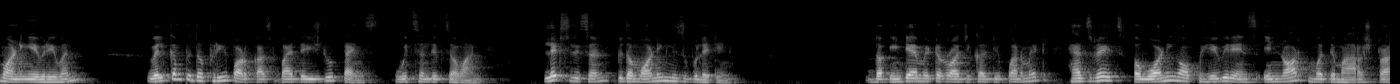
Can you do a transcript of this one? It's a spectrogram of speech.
morning, everyone. Welcome to the free podcast by the Deshdoot Times with Sandeep Chavan. Let's listen to the morning news bulletin. The India Meteorological Department has raised a warning of heavy rains in North Madhya Maharashtra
